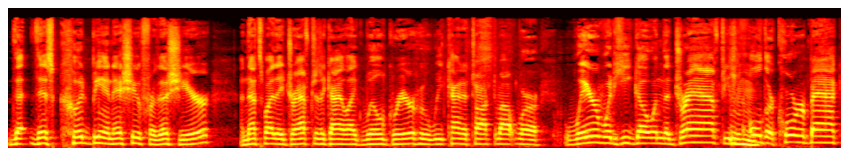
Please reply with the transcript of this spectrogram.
that this could be an issue for this year and that's why they drafted a guy like Will Grier, who we kind of talked about. Where where would he go in the draft? He's an older quarterback.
